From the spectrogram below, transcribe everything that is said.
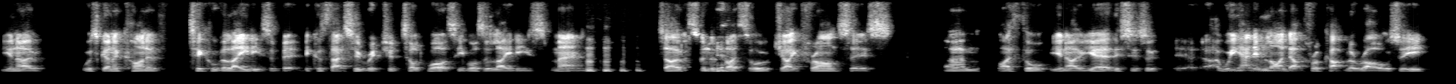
you know was going to kind of tickle the ladies a bit because that's who Richard Todd was. He was a ladies' man. So as soon as Yeah. I saw Jake Francis, um, I thought, you know, yeah, this is a. uh, We had him lined up for a couple of roles. He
